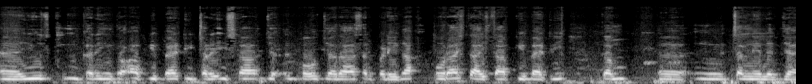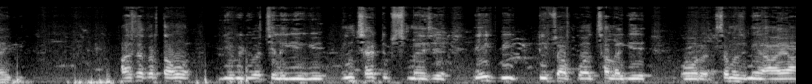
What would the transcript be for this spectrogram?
यूज़ करेंगे तो आपकी बैटरी पर इसका बहुत ज़्यादा असर पड़ेगा और आहिस्ता आहिस्ता आपकी बैटरी कम चलने लग जाएगी। आशा करता हूँ ये वीडियो अच्छी लगी होगी। इन छह टिप्स में से एक भी टिप्स आपको अच्छा लगे और समझ में आया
